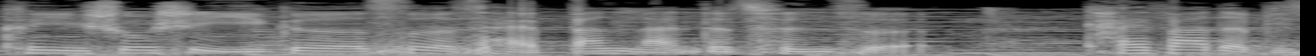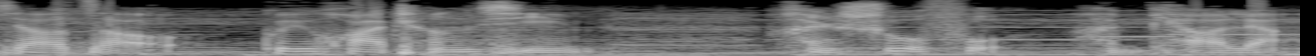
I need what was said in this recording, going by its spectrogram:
可以说是一个色彩斑斓的村子，开发的比较早，规划成型，很舒服，很漂亮。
